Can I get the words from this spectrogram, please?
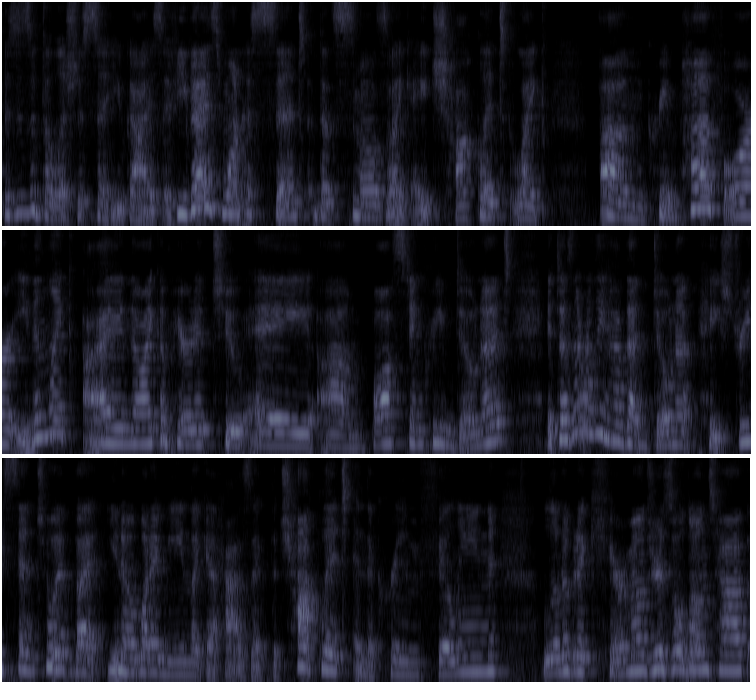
This is a delicious scent you guys. If you guys want a scent that smells like a chocolate like um, cream puff or even like I know I compared it to a um, Boston cream donut. It doesn't really have that donut pastry scent to it, but you know what I mean? Like it has like the chocolate and the cream filling. A little bit of caramel drizzled on top.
